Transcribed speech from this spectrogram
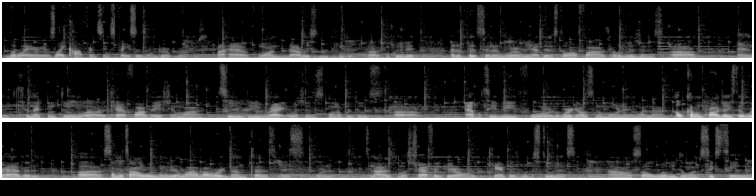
little areas like conferencing spaces and group rooms. I have one that I recently com uh, completed at the Pitt Center where we had to install five televisions uh, and connect them through uh, Cat5 to HDMI to the rack, which is going to produce uh, Apple TV for the workouts in the morning and whatnot. Upcoming projects that we're having, uh, summertime we're going to get a lot of our work done because it's when it's not as much traffic here on campus with the students. Um, so we'll be doing 16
